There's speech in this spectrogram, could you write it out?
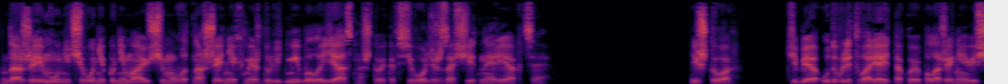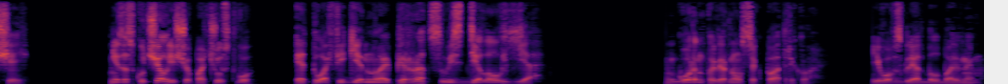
Даже ему, ничего не понимающему в отношениях между людьми, было ясно, что это всего лишь защитная реакция. «И что, тебя удовлетворяет такое положение вещей? Не заскучал еще по чувству «эту офигенную операцию сделал я»?» Горн повернулся к Патрику. Его взгляд был больным.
